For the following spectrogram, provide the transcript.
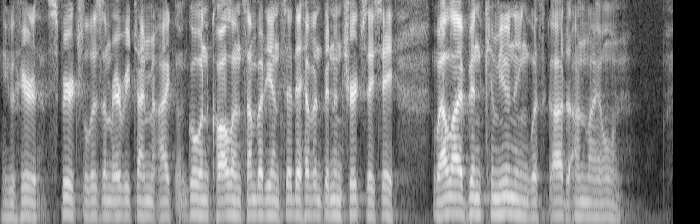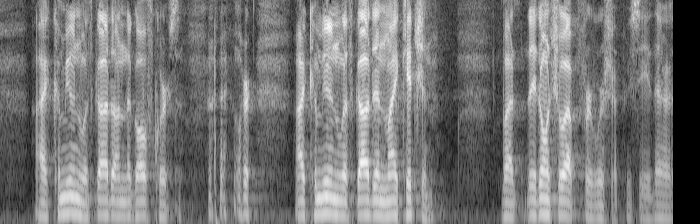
you hear spiritualism every time I go and call on somebody and say they haven't been in church, they say, Well, I've been communing with God on my own. I commune with God on the golf course, or I commune with God in my kitchen. But they don't show up for worship, you see. They're,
